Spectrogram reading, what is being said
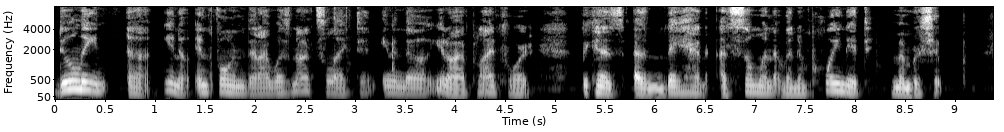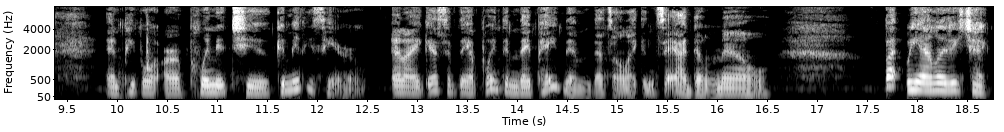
duly, uh, you know, informed that I was not selected, even though, you know, I applied for it because uh, they had a, someone of an appointed membership and people are appointed to committees here. And I guess if they appoint them, they pay them. That's all I can say. I don't know. But reality check,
